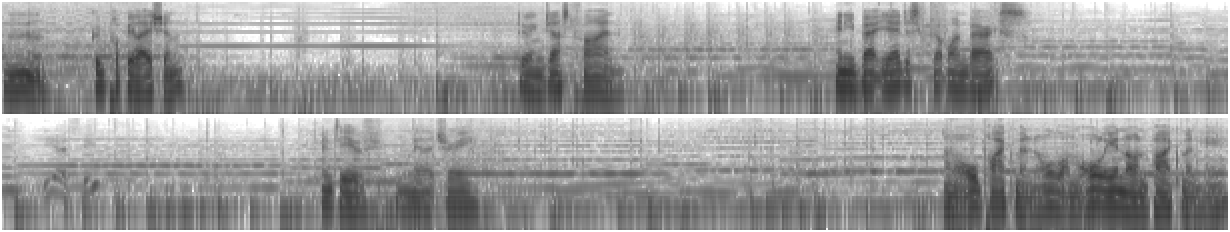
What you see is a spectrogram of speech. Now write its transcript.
Hmm, good population. Doing just fine. Any bat? Yeah, just got one barracks. Plenty of military. I'm all I'm all in on pikemen here.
